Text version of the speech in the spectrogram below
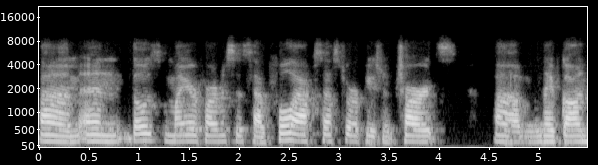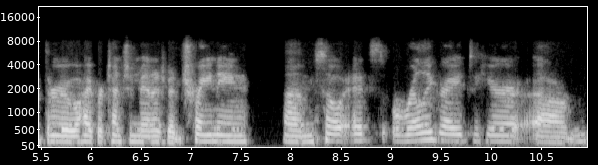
Um, and those Meijer pharmacists have full access to our patient charts. Um, they've gone through hypertension management training. Um, so it's really great to hear um,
